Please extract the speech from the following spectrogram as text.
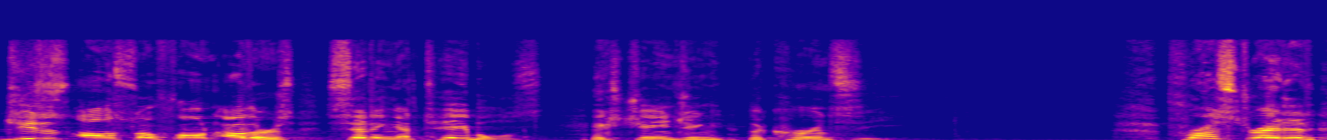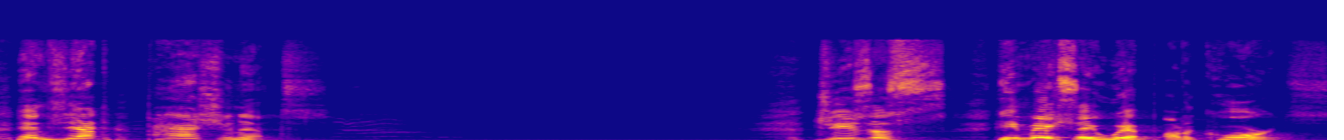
Jesus also found others sitting at tables, exchanging the currency. Frustrated and yet passionate. Jesus, he makes a whip out of cords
